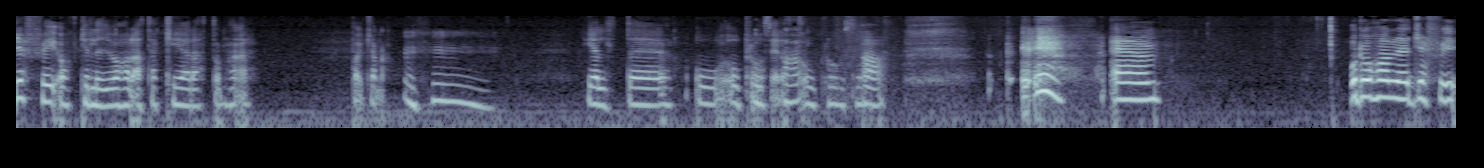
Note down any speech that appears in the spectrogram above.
Jeffrey och Leo har attackerat de här pojkarna. Mhm. Helt eh, oprovocerat. Ja, oprovocerat. Ja. Ehm, och då har eh, Jeffrey,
